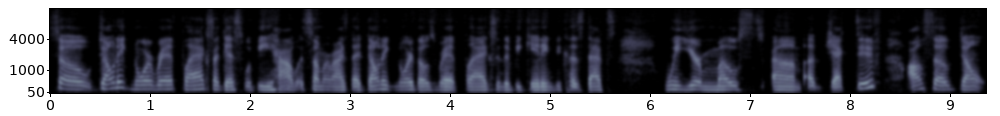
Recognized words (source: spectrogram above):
So don't ignore red flags, I guess would be how I would summarize that. Don't ignore those red flags in the beginning because that's when you're most um, objective. Also, don't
